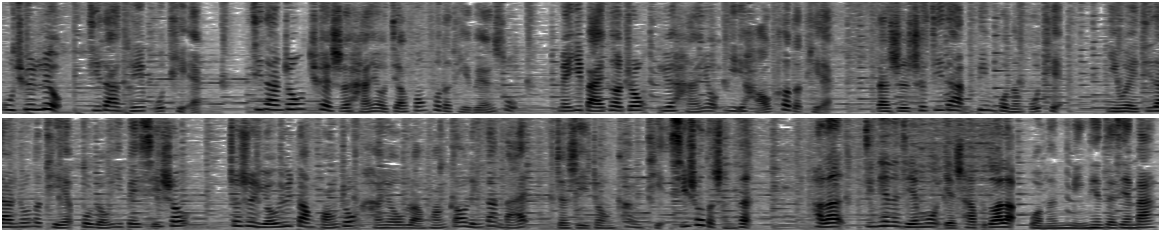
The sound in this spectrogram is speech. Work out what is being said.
误区六。鸡蛋可以补铁，鸡蛋中确实含有较丰富的铁元素，每一百克中约含有一毫克的铁。但是吃鸡蛋并不能补铁，因为鸡蛋中的铁不容易被吸收，这是由于蛋黄中含有卵黄高磷蛋白，这是一种抗铁吸收的成分。好了，今天的节目也差不多了，我们明天再见吧。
